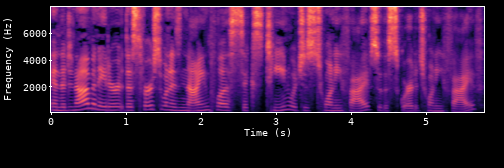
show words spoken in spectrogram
In the denominator, this first one is 9 plus 16, which is 25, so the square root of 25.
